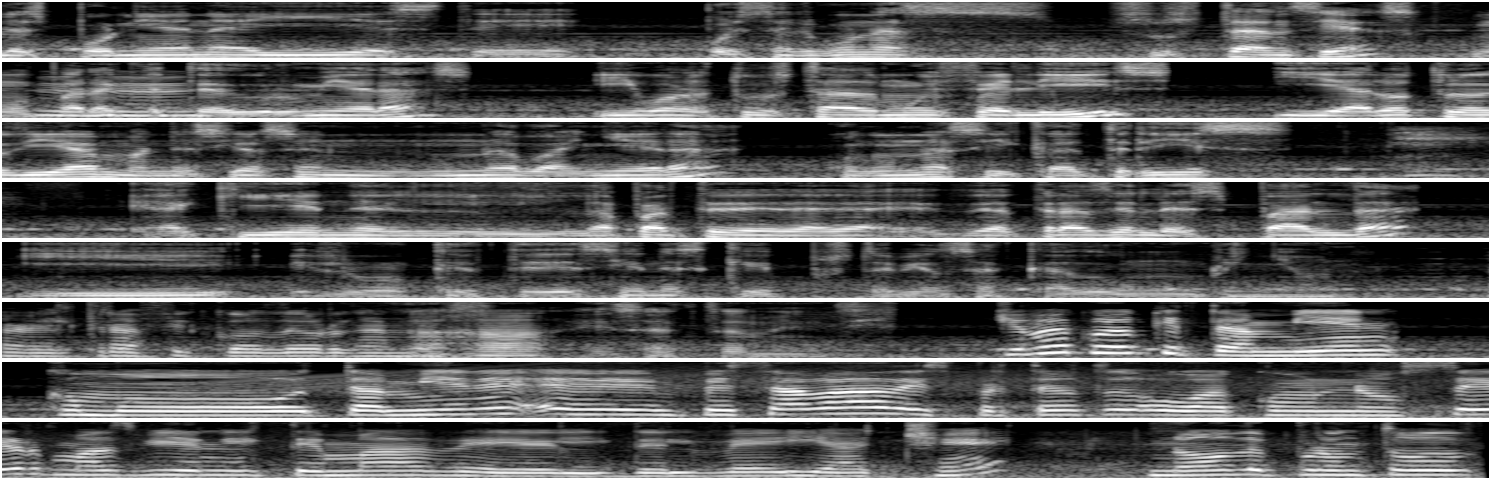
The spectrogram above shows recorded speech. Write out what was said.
les ponían ahí este, pues algunas sustancias como para que te durmieras. Y bueno, tú estabas muy feliz y al otro día amanecías en una bañera con una cicatriz aquí en el- la parte de, de atrás de la espalda y lo que te decían es que pues te habían sacado un riñón. Para el tráfico de órganos. Ajá, exactamente. Yo me acuerdo que también, como también eh, empezaba a despertar o a conocer más bien el tema del, del VIH, ¿no? De pronto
